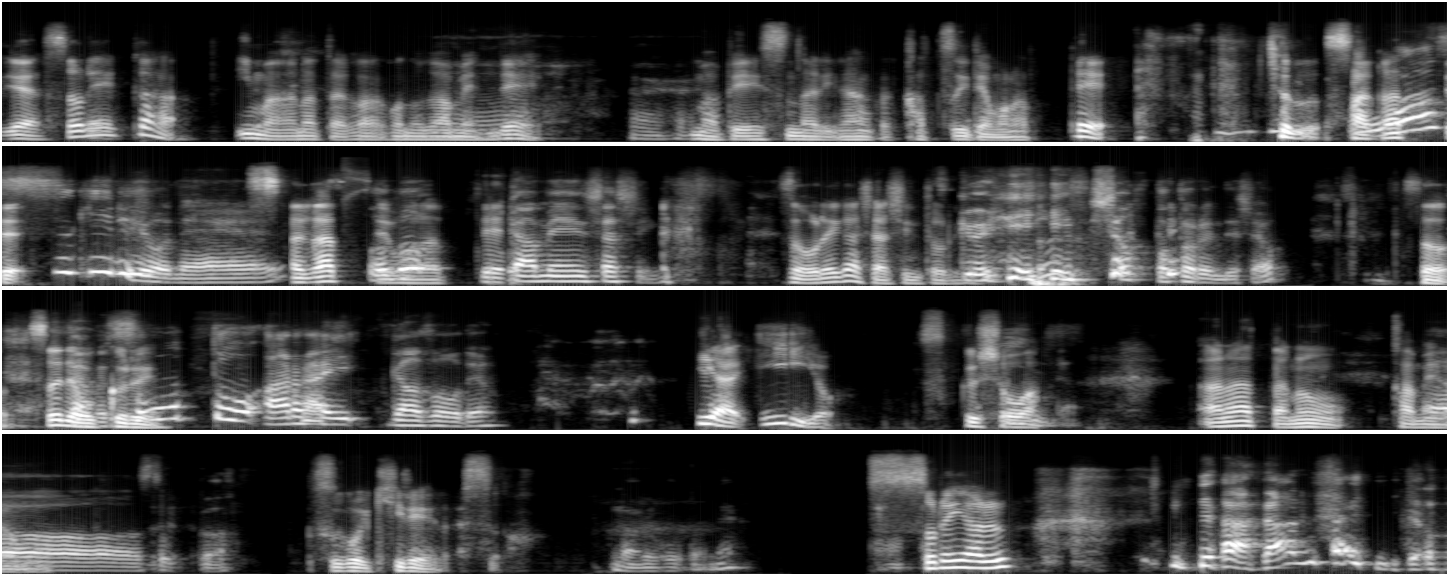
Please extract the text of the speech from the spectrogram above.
いや、それか、今あなたがこの画面で、あー、はいはいまあベースなりなんか担いでもらって、ちょっと下がって、怖すぎるよね。下がってもらってその、画面写真。そう、俺が写真撮スクるよ。リーンショット撮るんでしょ？そう、それで送る相当荒い画像だよ。いや、いいよ、スクショはあなたのカメラもああ、そっか。すごい綺麗だしさ。なるほどね。それやる？やらないよ。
